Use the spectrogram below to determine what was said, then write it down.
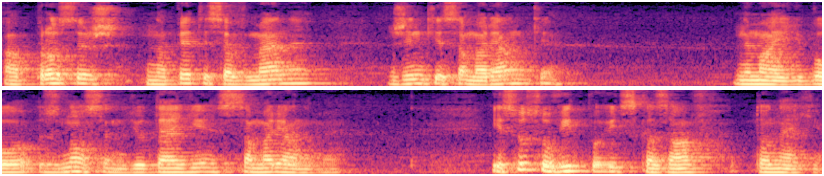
а просиш напитися в мене, жінки Самарянки? Не мають, бо зносин юдеї з самарянами. Ісус у відповідь сказав до неї:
